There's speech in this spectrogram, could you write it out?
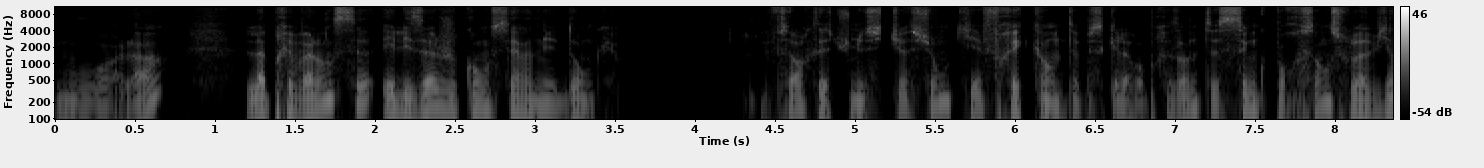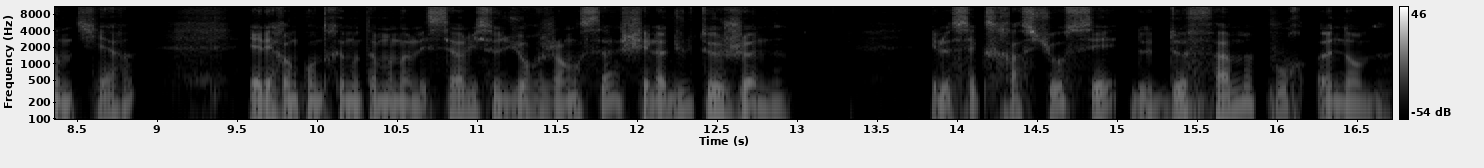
Voilà. La prévalence et les âges concernés. Donc, il faut savoir que c'est une situation qui est fréquente puisqu'elle représente 5% sur la vie entière elle est rencontrée notamment dans les services d'urgence chez l'adulte jeune. Et le sexe ratio, c'est de 2 femmes pour 1 homme.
